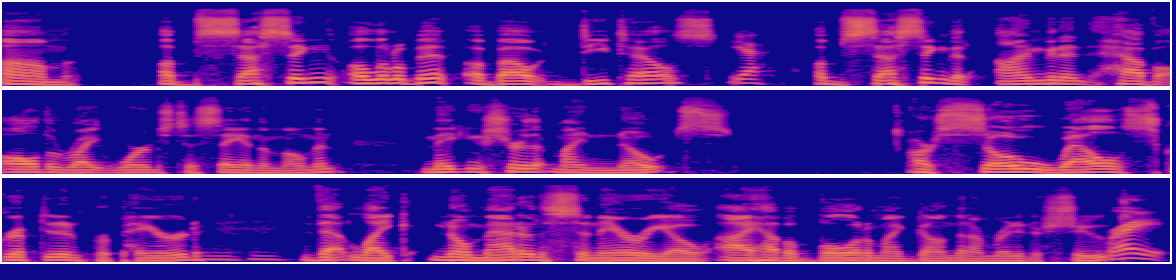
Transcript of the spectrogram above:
um, obsessing a little bit about details yeah obsessing that I'm going to have all the right words to say in the moment, making sure that my notes are so well scripted and prepared Mm-hmm. that like no matter the scenario, I have a bullet in my gun that I'm ready to shoot. right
